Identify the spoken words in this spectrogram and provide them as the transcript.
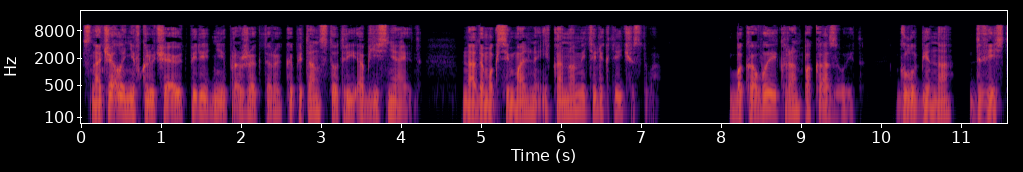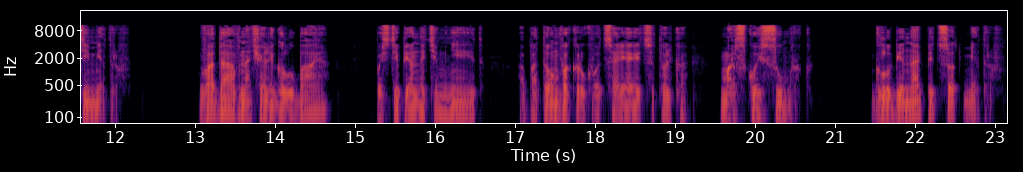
Сначала не включают передние прожекторы, капитан 103 объясняет, надо максимально экономить электричество. Боковой экран показывает, глубина 200 метров. Вода вначале голубая, постепенно темнеет, а потом вокруг воцаряется только морской сумрак. Глубина 500 метров.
